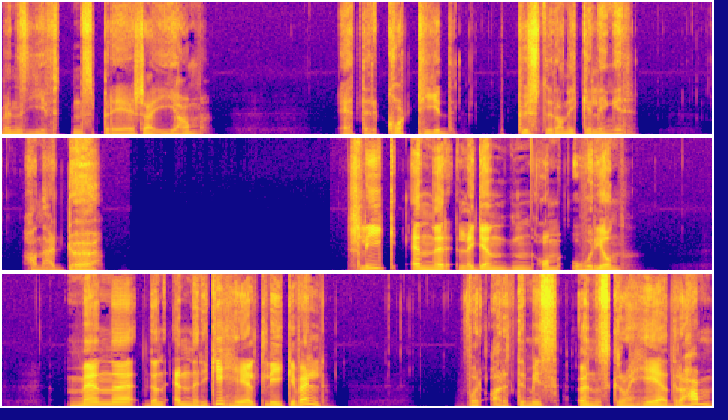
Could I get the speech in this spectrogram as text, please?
mens giften sprer seg i ham. Etter kort tid puster han ikke lenger. Han er død. Slik ender legenden om Orion. Men eh, den ender ikke helt likevel. For Artemis ønsker å hedre ham.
